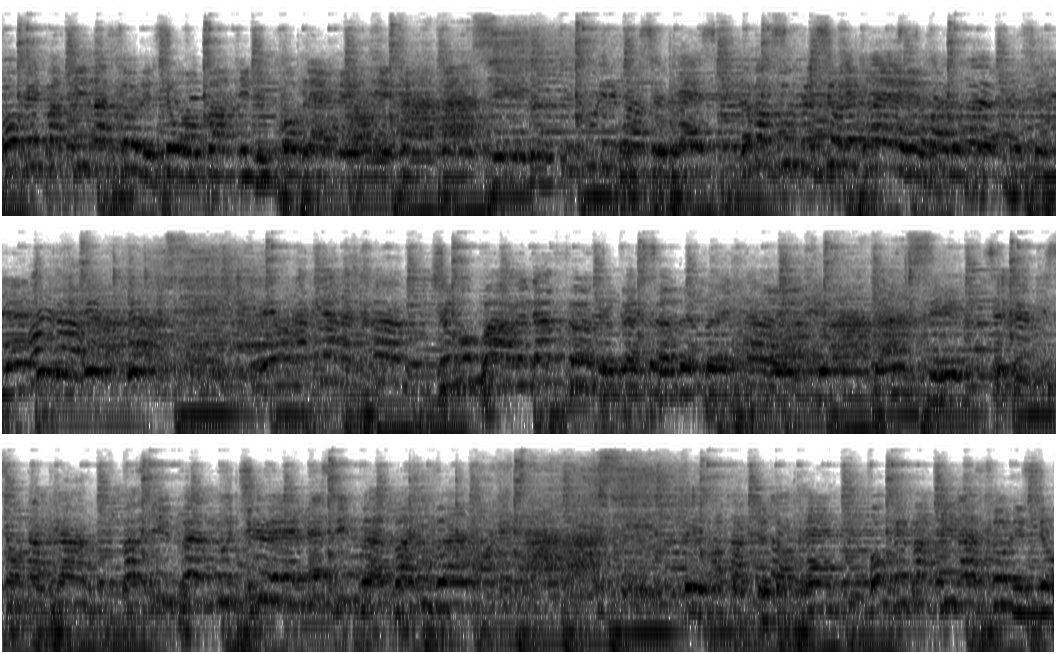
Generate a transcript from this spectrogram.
On fait partie de la solution, partie du problème, et on est invincible. Tous les points se dressent Le vent souffle sur les braises. Le peuple se lève Encore Et on n'a rien à craindre Je vous parle d'un feu que personne ne peut éteindre. On est invincible. C'est eux qui sont à plaindre Parce qu'ils peuvent nous tuer, mais ils ne peuvent pas nous vaincre. On est invincible. Je crois pas que je t'entraîne. On fait partie de la solution,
